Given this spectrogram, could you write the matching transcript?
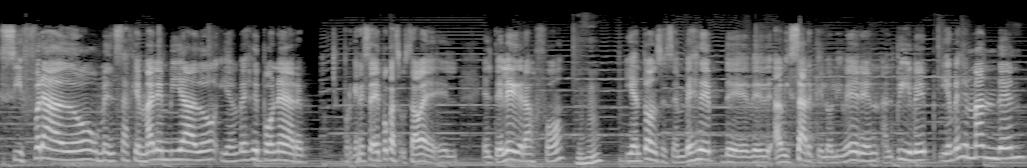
cifrado, un mensaje mal enviado, y en vez de poner, porque en esa época se usaba el, el telégrafo, y entonces en vez de, de- de avisar que lo liberen al pibe, y en vez de manden,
